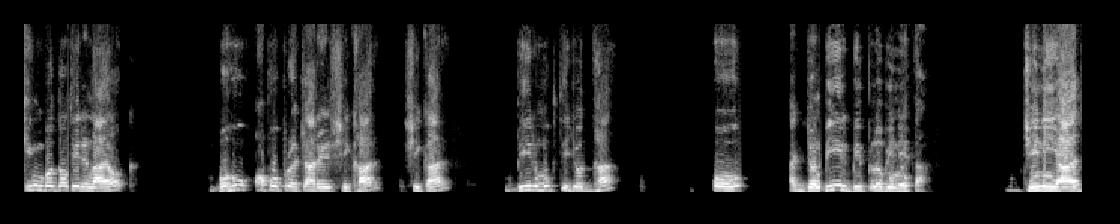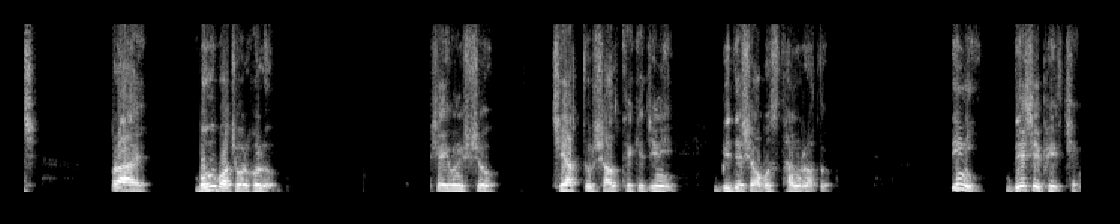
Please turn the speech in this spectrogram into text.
কিংবদন্তির নায়ক, বহু অপপ্রচারের শিকার শিকার, বীর মুক্তিযোদ্ধা ও একজন বীর বিপ্লবী নেতা, যিনি আজ প্রায় বহু বছর হলো। সেই উনিশশো ছিয়াত্তর সাল থেকে যিনি বিদেশে অবস্থানরত, তিনি দেশে ফিরছেন।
